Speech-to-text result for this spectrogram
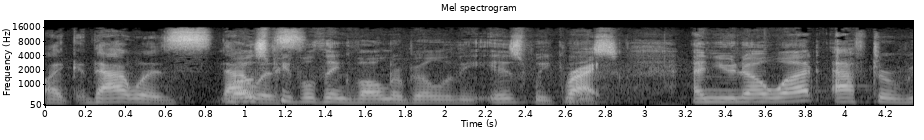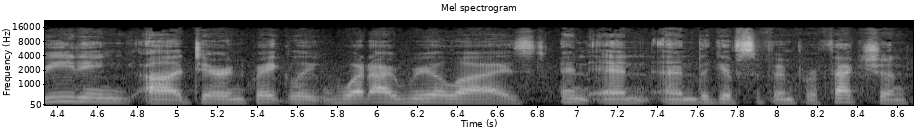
like that was that Most was, people think vulnerability is weakness. Right. And you know what? After reading uh, Daring Greatly, what I realized, and, and, and The Gifts of Imperfection,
